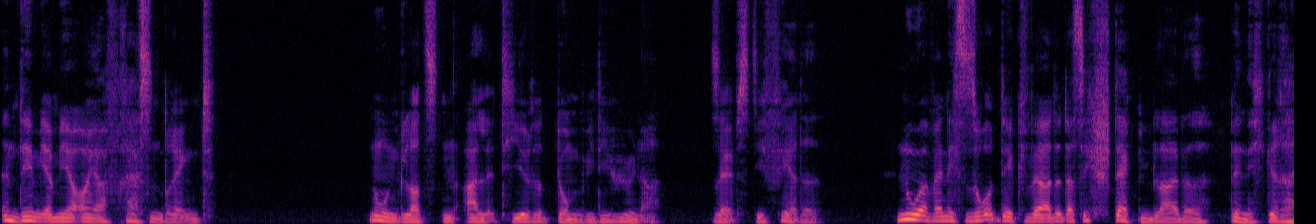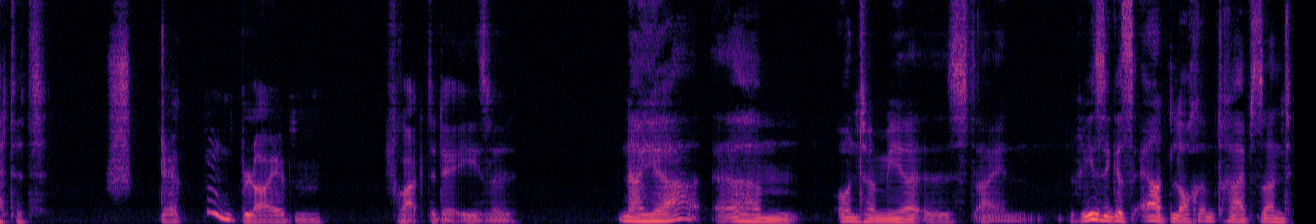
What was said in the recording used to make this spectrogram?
indem ihr mir euer Fressen bringt. Nun glotzten alle Tiere dumm wie die Hühner, selbst die Pferde. Nur wenn ich so dick werde, dass ich stecken bleibe, bin ich gerettet. Stecken bleiben? fragte der Esel. Na ja, ähm, unter mir ist ein riesiges Erdloch im Treibsand.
